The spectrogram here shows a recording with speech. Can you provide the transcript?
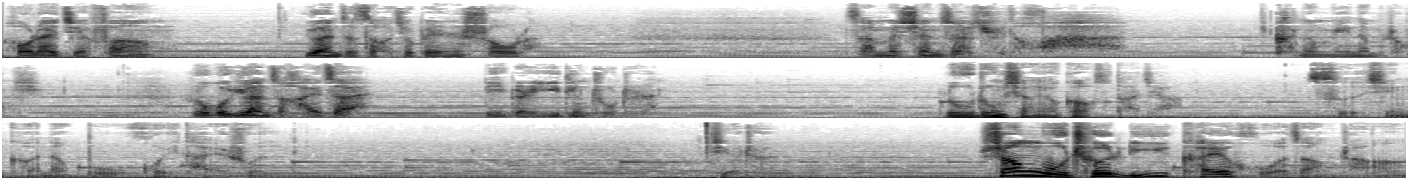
后来解放，院子早就被人收了。咱们现在去的话，可能没那么容易。如果院子还在，里边一定住着人。陆中想要告诉大家，此行可能不会太顺利。接着，商务车离开火葬场，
